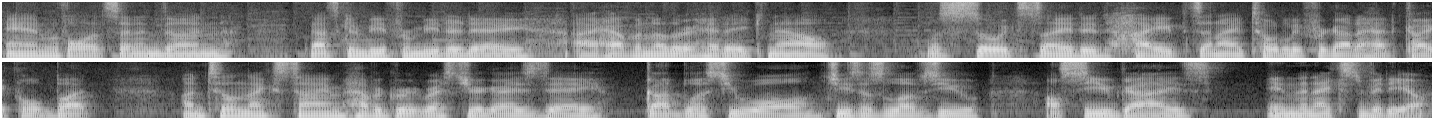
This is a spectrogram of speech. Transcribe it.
And with all that said and done, that's going to be it for me today. I have another headache now. Was so excited, hyped, and I totally forgot I had Keuchel, but until next time, have a great rest of your guys' day. God bless you all. Jesus loves you. I'll see you guys in the next video.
